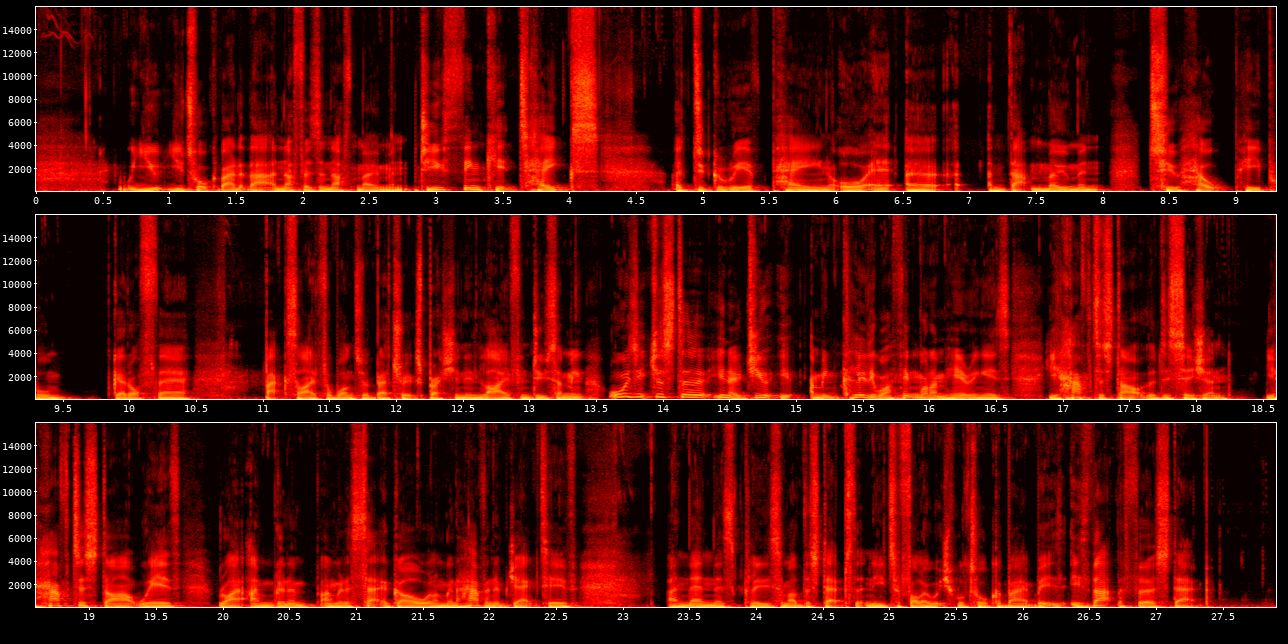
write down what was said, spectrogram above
you, you talk about it that enough is enough moment. Do you think it takes a degree of pain or a, a, a, that moment to help people get off their backside for want of a better expression in life and do something? Or is it just a you know do you, you i mean clearly well, i think what i'm hearing is you have to start with the decision. You have to start with right i'm going to i'm going to set a goal i'm going to have an objective and then there's clearly some other steps that need to follow which we'll talk about. But is, is that the first step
